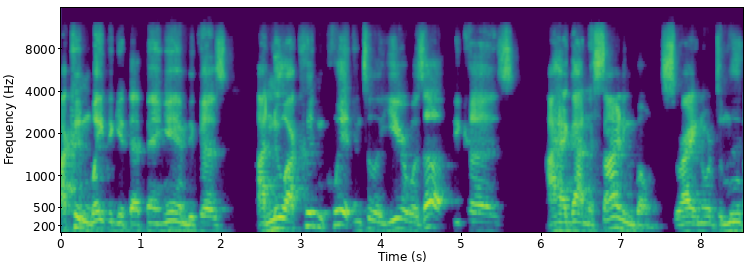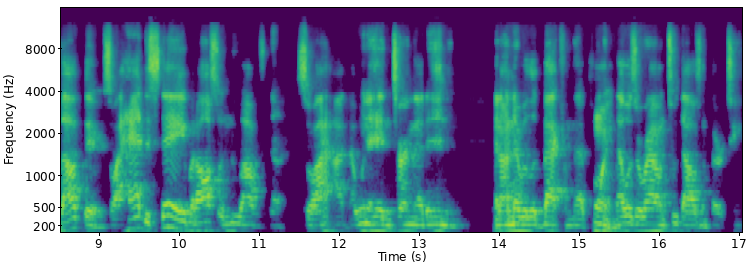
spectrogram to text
I couldn't wait to get that thing in because I knew I couldn't quit until a year was up because I had gotten a signing bonus, right, in order to move out there. So I had to stay, but I also knew I was done. So I, I went ahead and turned that in, and, and I never looked back from that point. That was around 2013.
